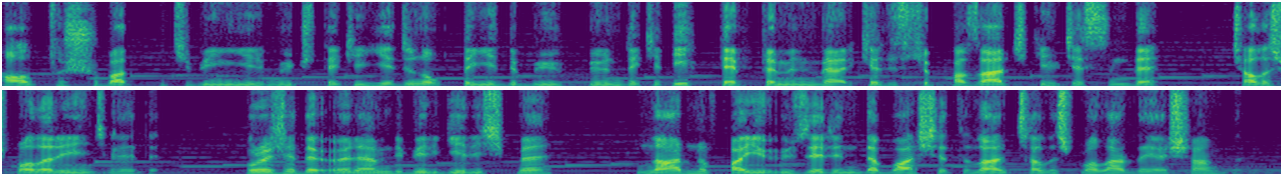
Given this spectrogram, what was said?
6 Şubat 2023'teki 7.7 büyüklüğündeki ilk depremin merkez üssü Pazarcık ilçesinde çalışmaları inceledi. Projede önemli bir gelişme Narlı fayı üzerinde başlatılan çalışmalarda yaşandı.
